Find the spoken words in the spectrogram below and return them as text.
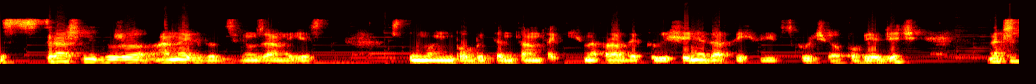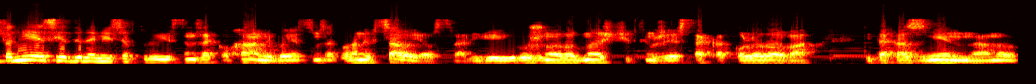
strasznie dużo anegdot związanych jest z tym moim pobytem tam, takich naprawdę, których się nie da w tej chwili w skrócie opowiedzieć. Znaczy, to nie jest jedyne miejsce, w którym jestem zakochany, bo jestem zakochany w całej Australii, w jej różnorodności, w tym, że jest taka kolorowa i taka zmienna. No,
